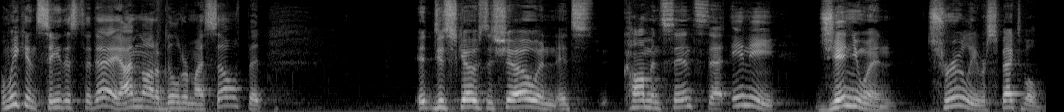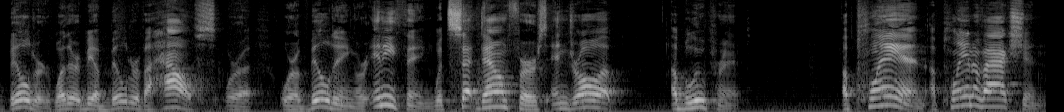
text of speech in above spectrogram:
And we can see this today. I'm not a builder myself, but it just goes to show, and it's common sense, that any genuine, truly respectable builder, whether it be a builder of a house or a, or a building or anything, would set down first and draw up a blueprint, a plan, a plan of action.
